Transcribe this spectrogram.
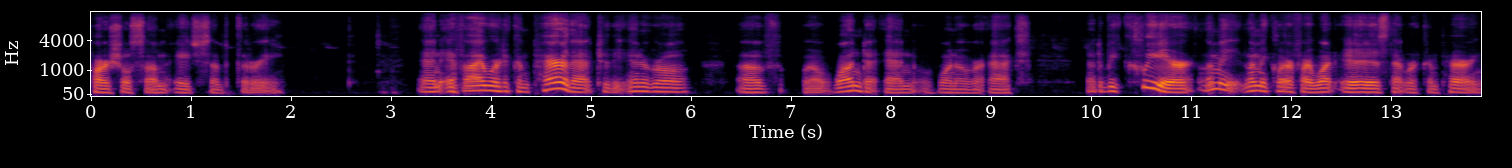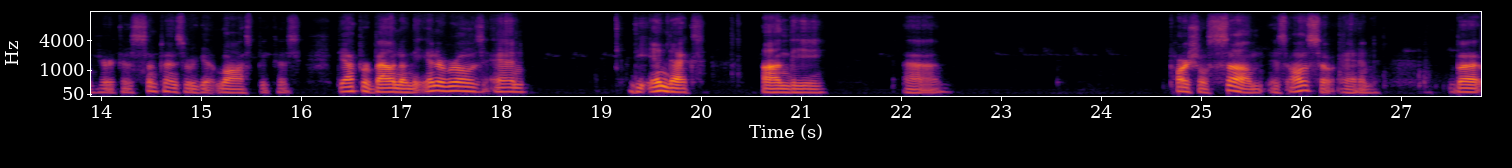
partial sum h sub 3. And if I were to compare that to the integral of, well, 1 to n of 1 over x, now to be clear, let me, let me clarify what it is that we're comparing here, because sometimes we get lost because the upper bound on the integral is n, the index on the uh, partial sum is also n. But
